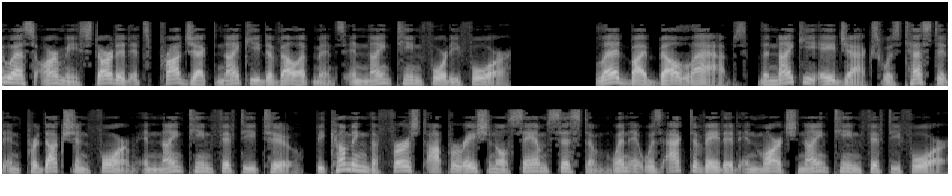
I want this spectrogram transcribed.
U.S. Army started its Project Nike developments in 1944. Led by Bell Labs, the Nike Ajax was tested in production form in 1952, becoming the first operational SAM system when it was activated in March 1954.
